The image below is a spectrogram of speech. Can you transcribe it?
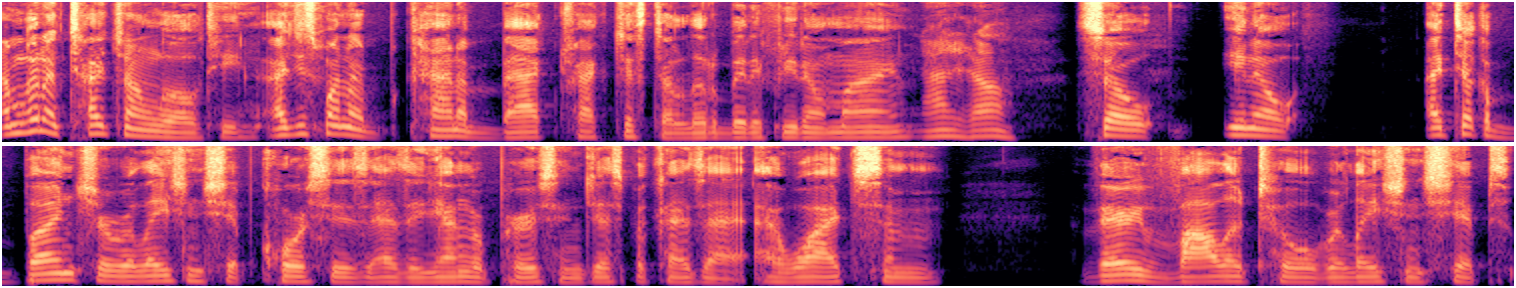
I'm going to touch on loyalty. I just want to kind of backtrack just a little bit, if you don't mind. Not at all. So, you know, I took a bunch of relationship courses as a younger person just because I, I watched some very volatile relationships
